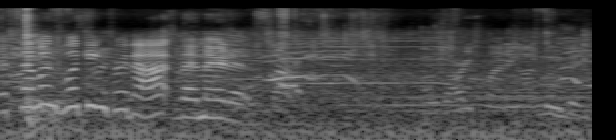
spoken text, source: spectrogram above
If someone's looking for that, then there it is. I was already planning on moving.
